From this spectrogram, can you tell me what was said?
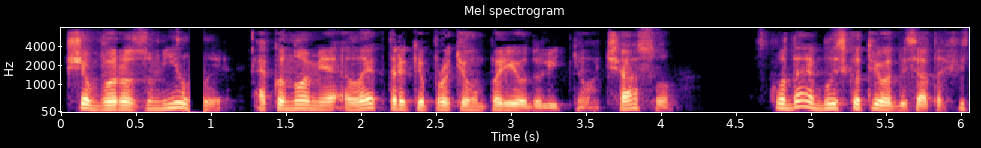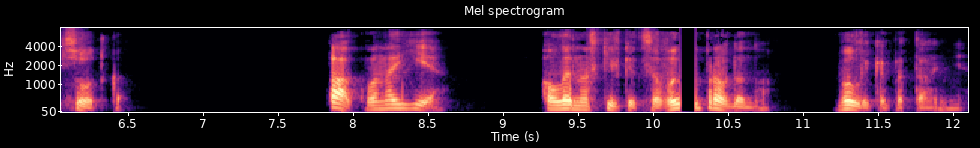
Щоб ви розуміли, економія електрики протягом періоду літнього часу складає близько 0,3%. Так, вона є, але наскільки це виправдано велике питання.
